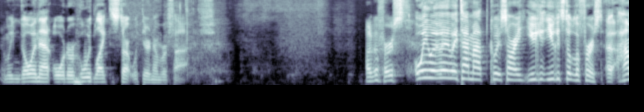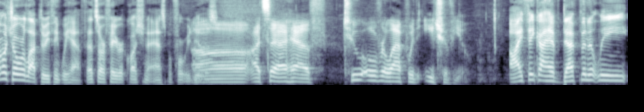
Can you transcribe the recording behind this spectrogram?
And we can go in that order. Who would like to start with their number five? I'll go first. Oh, wait, wait, wait, wait. Time out. Quick, Sorry. You, can- you can still go first. Uh, how much overlap do we think we have? That's our favorite question to ask before we do this. Uh, I'd say I have two overlap with each of you. I think I have definitely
